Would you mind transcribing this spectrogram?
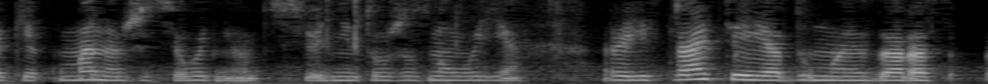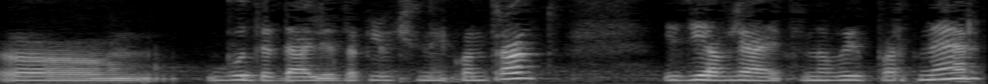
так як у мене вже сьогодні, от сьогодні теж знову є реєстрація. Я думаю, зараз е, буде далі заключений контракт, і з'являється новий партнер.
